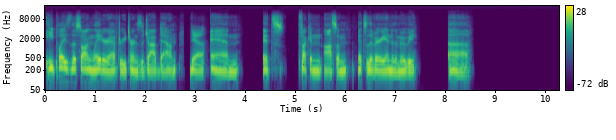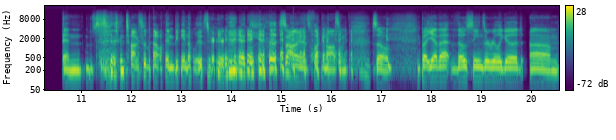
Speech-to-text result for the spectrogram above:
he plays the song later after he turns the job down, yeah. and it's fucking awesome. It's the very end of the movie. Uh and talks about him being a loser at the end of the song and it's fucking awesome. So but yeah, that those scenes are really good. Um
